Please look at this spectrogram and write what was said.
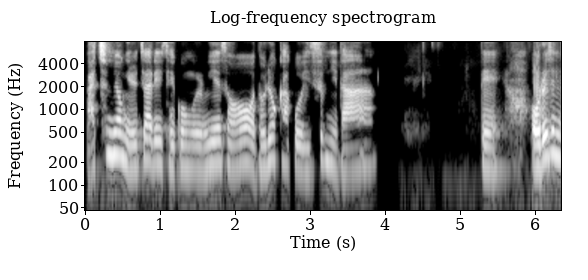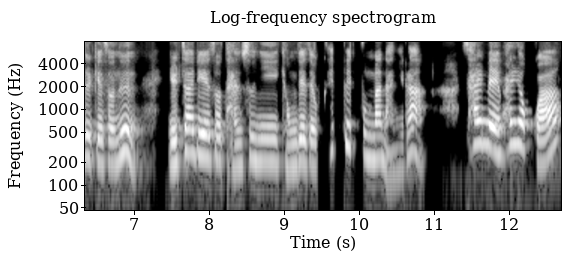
맞춤형 일자리 제공을 위해서 노력하고 있습니다. 네. 어르신들께서는 일자리에서 단순히 경제적 혜택뿐만 아니라 삶의 활력과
